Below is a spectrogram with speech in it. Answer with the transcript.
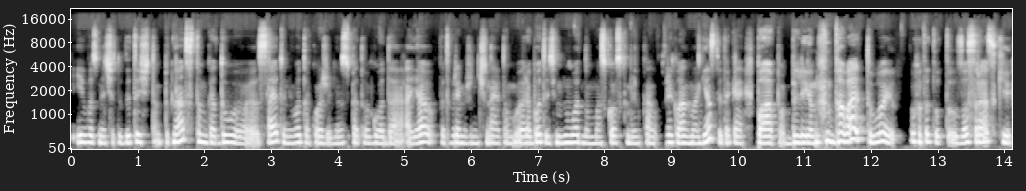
И вот, значит, в 2015 году э, сайт у него такой же, 95 -го года. А я в это время же начинаю там работать в модном московском рекламном агентстве. Такая, папа, блин, давай твой вот этот засрадский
